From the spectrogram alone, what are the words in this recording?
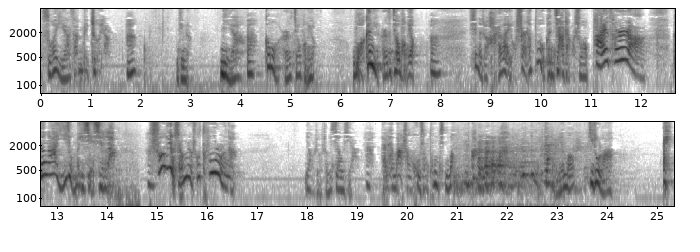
所以啊，咱们得这样啊，你听着，你呀啊，跟我儿子交朋友，我跟你儿子交朋友啊。现在这孩子有事儿，他不跟家长说，排刺儿啊，跟阿姨就没戒心了，说不定什么时候说秃噜呢。要是有什么消息啊，啊，咱俩马上互相通情报啊，加点联盟，记住了啊。哎，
